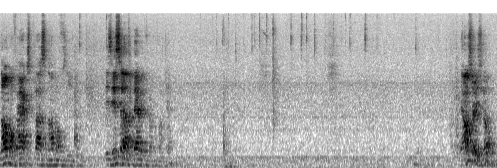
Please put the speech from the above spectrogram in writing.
norm of x plus norm of z. Is this a valid function? The answer is no.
